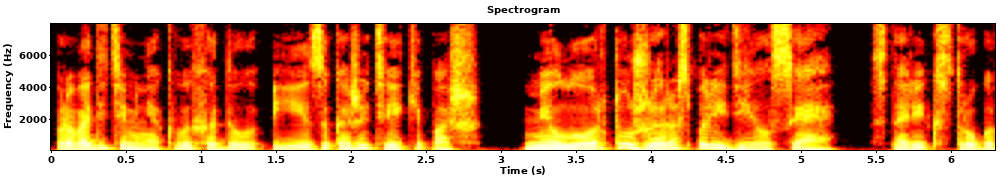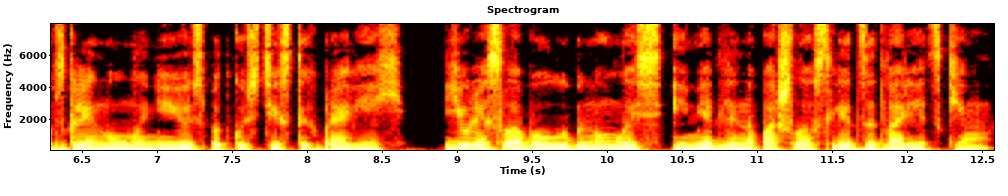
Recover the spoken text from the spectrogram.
Проводите меня к выходу и закажите экипаж». «Милорд уже распорядился». Старик строго взглянул на нее из-под кустистых бровей. Юля слабо улыбнулась и медленно пошла вслед за дворецким.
